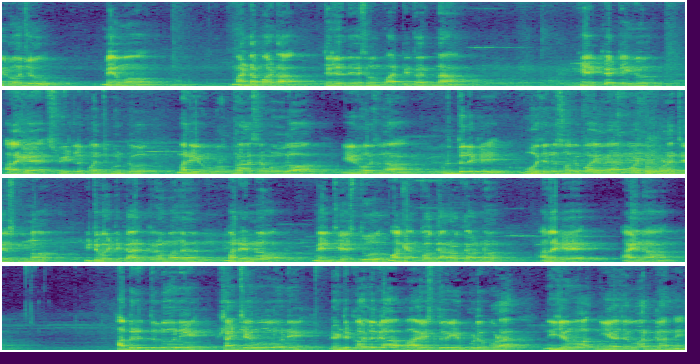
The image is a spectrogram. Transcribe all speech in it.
ఈరోజు మేము మండపాట తెలుగుదేశం పార్టీ తరఫున కేక్ కటింగ్ అలాగే స్వీట్లు పంచుకుంటూ మరియు వృద్ధాశ్రమంలో ఈ రోజున వృద్ధులకి భోజన సదుపాయం ఏర్పాటు కూడా చేసుకున్నాం ఇటువంటి కార్యక్రమాలు మరెన్నో మేము చేస్తూ మాకు ఎంతో గర్వకారణం. అలాగే ఆయన అభివృద్ధిలోని సంక్షేమంలోని రెండు కళ్ళుగా భావిస్తూ ఎప్పుడు కూడా నిజ నియోజకవర్గాన్ని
